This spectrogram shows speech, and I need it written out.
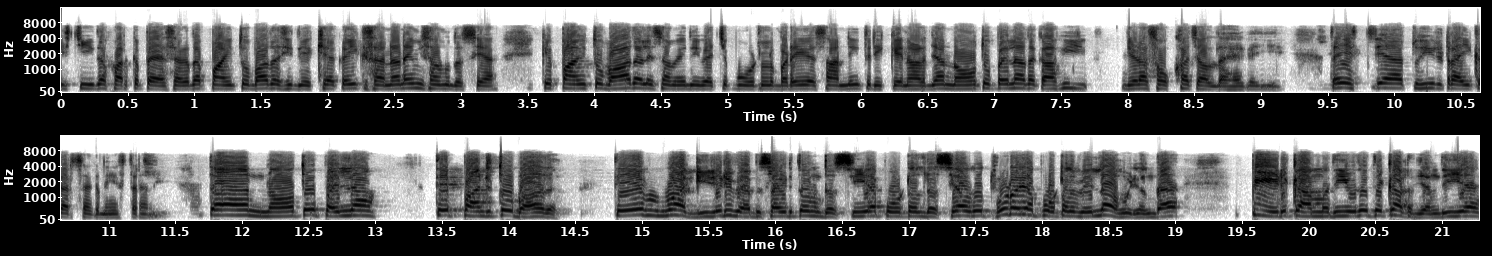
ਇਸ ਚੀਜ਼ ਦਾ ਫ਼ਰਕ ਪੈ ਸਕਦਾ। 5 ਤੋਂ ਬਾਅਦ ਅਸੀਂ ਦੇਖਿਆ ਕਈ ਕਿਸਾਨਾਂ ਨੇ ਵੀ ਸਾਨੂੰ ਦੱਸਿਆ ਕਿ 5 ਤੋਂ ਬਾਅਦ ਵਾਲੇ ਸਮੇਂ ਦੇ ਵਿੱਚ ਪੋਰਟਲ ਬੜੇ ਆਸਾਨੀ ਤਰੀਕੇ ਨਾਲ ਜਾਂ 9 ਤੋਂ ਪਹਿਲਾਂ ਤਾਂ ਕਾਫੀ ਜਿਹੜਾ ਸੌਖਾ ਚੱਲਦਾ ਹੈਗਾ ਜੀ ਤਾਂ ਇਸ 'ਚ ਤੁਸੀਂ ਟਰਾਈ ਕਰ ਸਕਦੇ ਇਸ ਤਰ੍ਹਾਂ ਦੀ। ਤਾਂ 9 ਤੋਂ ਪਹਿਲਾਂ ਤੇ 5 ਤੋਂ ਬਾਅਦ ਤੇ ਵਿਭਾਗੀ ਜਿਹੜੀ ਵੈਬਸਾਈਟ ਤੁਹਾਨੂੰ ਦੱਸੀ ਆ ਪੋਰਟਲ ਦੱਸਿਆ, ਉਦੋਂ ਥੋੜਾ ਜਿਹਾ ਪੋਰਟਲ ਵਿਹਲਾ ਹੋ ਜਾਂਦਾ। ਭੀੜ ਕੰਮ ਦੀ ਉਹਦੇ ਤੇ ਘਟ ਜਾਂਦੀ ਹੈ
